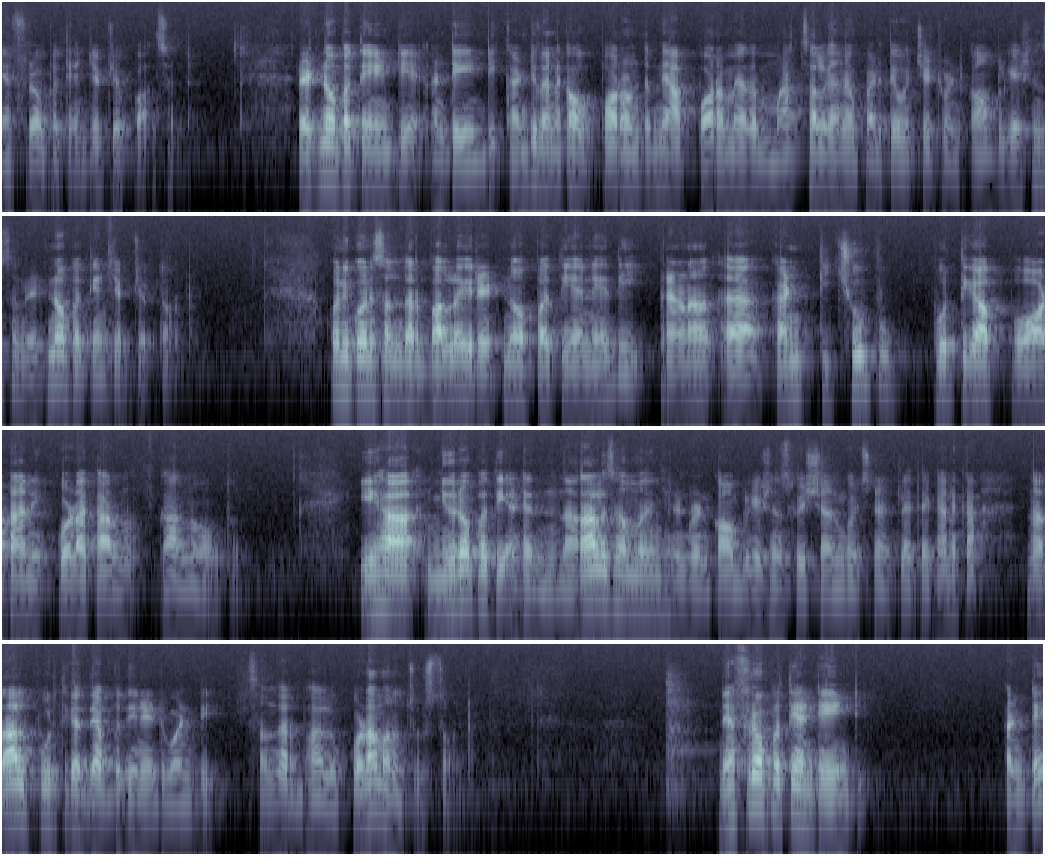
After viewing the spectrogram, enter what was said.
నెఫ్రోపతి అని చెప్పి చెప్పాల్సి ఉంటుంది. రెటినోపతి ఏంటి అంటే ఏంటి? కంటి వెనక ఒక పొర ఉంటుంది. ఆ పొర మీద మచ్చలు కనుక పడితే వచ్చేటువంటి కాంప్లికేషన్స్ రెటినోపతి అని చెప్పి చెప్తూ ఉంటాం. కొన్ని కొన్ని సందర్భాల్లో ఈ రెటినోపతి అనేది ప్రాణ కంటి చూపు పూర్తిగా పోవటానికి కూడా కారణం కారణం అవుతుంది. ఇహ న్యూరోపతి అంటే నరాలకు సంబంధించినటువంటి కాంప్లికేషన్స్ విషయానికి వచ్చినట్లయితే కనుక నరాలు పూర్తిగా దెబ్బతినేటువంటి సందర్భాలు కూడా మనం చూస్తూ ఉంటాం. నెఫ్రోపతి అంటే ఏంటి? అంటే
